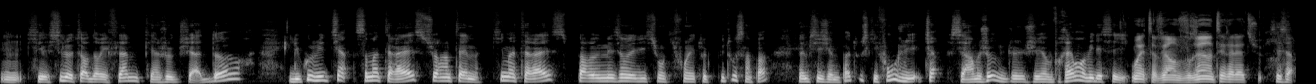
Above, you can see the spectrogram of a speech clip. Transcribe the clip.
mm. qui est aussi l'auteur de Riflam, qui est un jeu que j'adore. Et du coup, je me dis tiens, ça m'intéresse sur un thème qui m'intéresse par une maison d'édition qui font des trucs plutôt sympas, même si j'aime pas tout ce qu'ils font. Je me dis tiens, c'est un jeu que j'ai vraiment envie d'essayer. Ouais, t'avais un vrai intérêt là-dessus. C'est ça.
